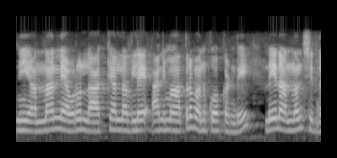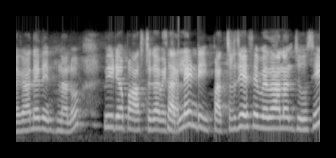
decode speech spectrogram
నీ అన్నాన్ని ఎవరు లాక్కెళ్ళర్లే అని మాత్రం అనుకోకండి. నేను అన్నం చిన్నగానే తింటున్నాను. వీడియో ఫాస్ట్గా సర్లేండి పచ్చడి చేసే విధానం చూసి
